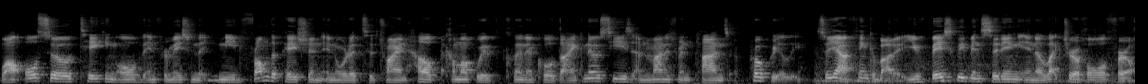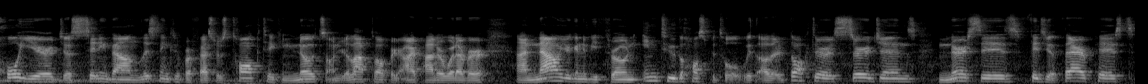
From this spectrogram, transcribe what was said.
while also taking all of the information that you need from the patient in order to try and help come up with clinical diagnoses and management plans appropriately. So yeah, think about it. You've basically been sitting in a lecture hall for a whole year, just sitting down, listening to professors talk, taking notes on your laptop or your iPad or whatever, and now you're going to be thrown into the hospital with other doctors, surgeons, nurses, physiotherapists,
